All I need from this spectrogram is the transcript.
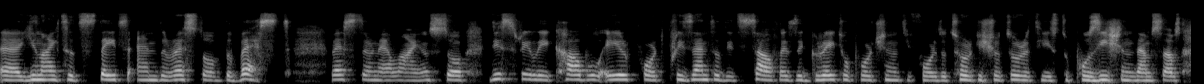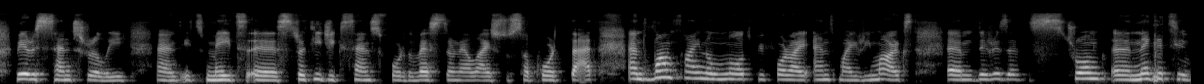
uh, United States and the rest of the West, Western alliance. So this really Kabul airport presented itself as a great opportunity for the Turkish authorities to position themselves very centrally, and it made uh, strategic sense for the Western allies to support that. And one final note before I end my remarks, um, there is a strong uh, negative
